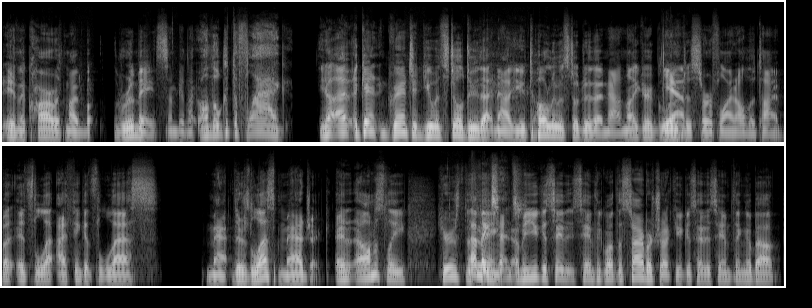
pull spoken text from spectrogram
in the car with my b- roommates and being like, "Oh, look at the flag." You know, I- again, granted, you would still do that now. You totally would still do that now. Not like you're glued Yeah. to Surfline all the time, but it's. Le- I think it's less. Ma- there's less magic, and honestly, here's the That thing. makes sense. I mean, you could say the same thing about the Cybertruck. You could say the same thing about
